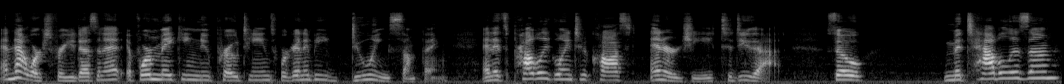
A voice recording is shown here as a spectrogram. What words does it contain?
And that works for you, doesn't it? If we're making new proteins, we're going to be doing something, and it's probably going to cost energy to do that. So metabolism,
